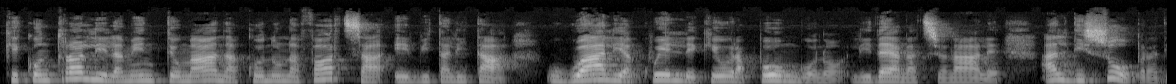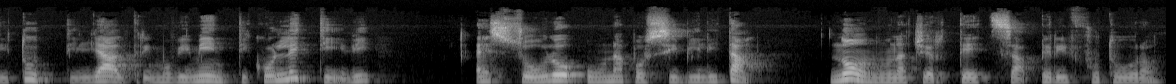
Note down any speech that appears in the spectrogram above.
che controlli la mente umana con una forza e vitalità uguali a quelle che ora pongono l'idea nazionale al di sopra di tutti gli altri movimenti collettivi, è solo una possibilità non una certezza per il futuro.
